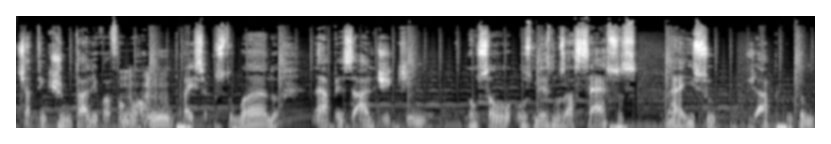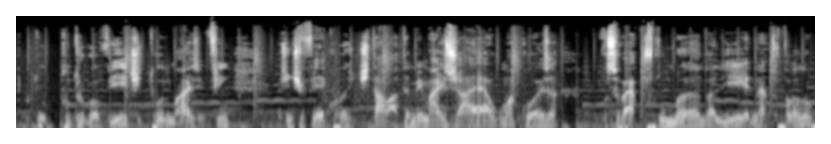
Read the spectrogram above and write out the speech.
Já tem que juntar ali com a Fórmula uhum. 1 para ir se acostumando, né? Apesar de que não são os mesmos acessos, né? Isso já perguntando pro, pro Drogovic e tudo mais, enfim, a gente vê quando a gente tá lá também, mas já é alguma coisa, você vai acostumando ali, né? Tô falando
